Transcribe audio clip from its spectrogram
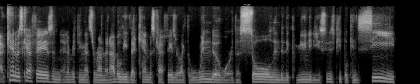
at cannabis cafes and, and everything that's around that. I believe that cannabis cafes are like the window or the soul into the community. As soon as people can see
